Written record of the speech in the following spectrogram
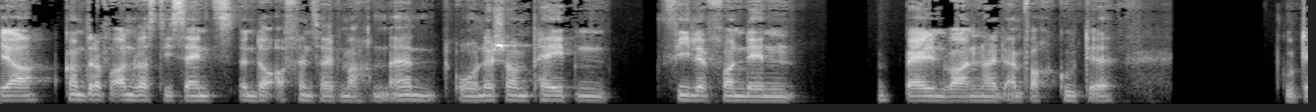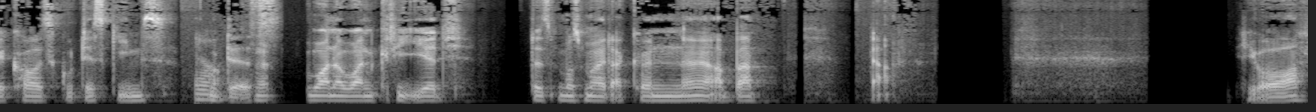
Ja, kommt drauf an, was die Saints in der Offense halt machen. Ne? Ohne Sean Payton, viele von den Bällen waren halt einfach gute, gute Calls, gute Schemes, ja. gutes One-on-One kreiert. Das muss man halt da können, ne? Aber ja. Ja.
